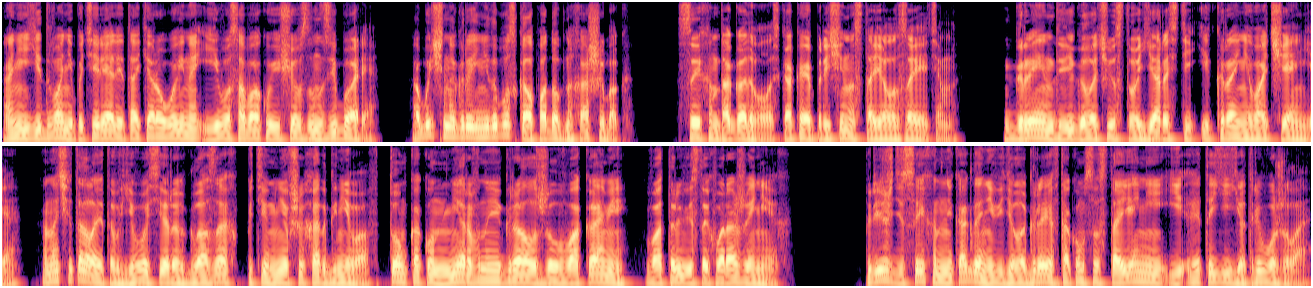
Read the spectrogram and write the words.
Они едва не потеряли Такера Уэйна и его собаку еще в Занзибаре. Обычно Грей не допускал подобных ошибок. Сейхан догадывалась, какая причина стояла за этим. Грейн двигало чувство ярости и крайнего отчаяния. Она читала это в его серых глазах, потемневших от гнева, в том, как он нервно играл желваками в отрывистых выражениях. Прежде Сейхан никогда не видела Грея в таком состоянии, и это ее тревожило.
